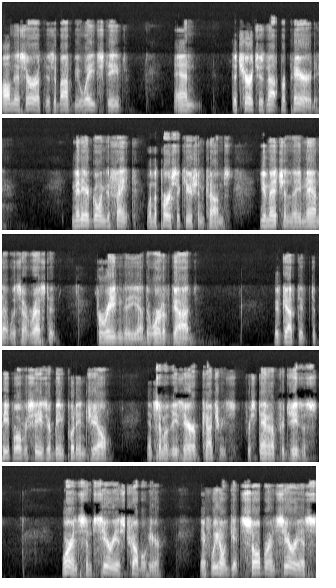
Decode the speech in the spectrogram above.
on this earth is about to be waged, Steve, and the church is not prepared. Many are going to faint when the persecution comes. You mentioned the man that was arrested for reading the uh, the Word of God. We've got the, the people overseas are being put in jail in some of these Arab countries for standing up for Jesus. We're in some serious trouble here if we don't get sober and serious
